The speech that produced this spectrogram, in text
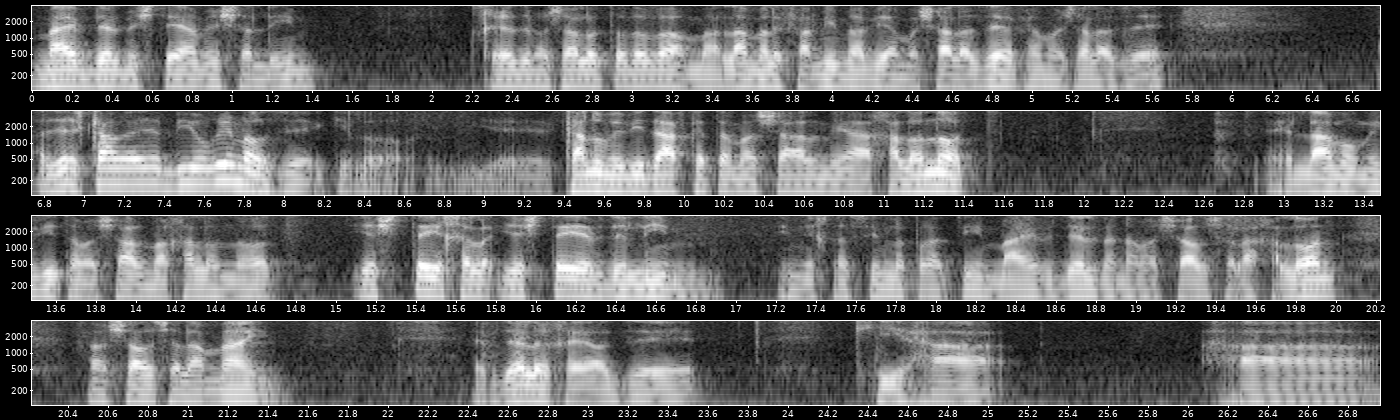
מה ההבדל בין שתי המשלים? אחרי זה משל אותו דבר, למה לפעמים מביא המשל הזה, לפעמים המשל הזה? אז יש כמה ביורים על זה, כאילו, כאן הוא מביא דווקא את המשל מהחלונות. למה הוא מביא את המשל מהחלונות? יש שתי, יש שתי הבדלים, אם נכנסים לפרטים, מה ההבדל בין המשל של החלון למשל של המים. הבדל אחד זה כי ה, ה,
